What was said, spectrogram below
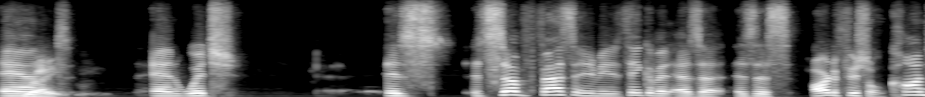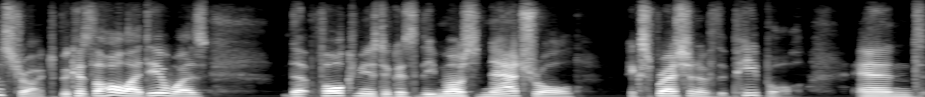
and right. and which is it's so fascinating to me to think of it as a as this artificial construct because the whole idea was that folk music is the most natural expression of the people and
